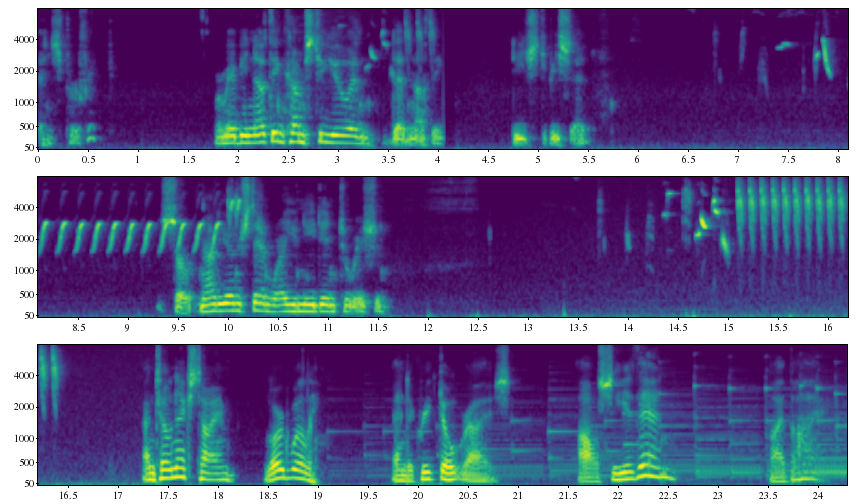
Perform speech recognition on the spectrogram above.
and it's perfect. Or maybe nothing comes to you, and then nothing needs to be said. So now do you understand why you need intuition? Until next time, Lord willing, and the creek don't rise. I'll see you then. Bye bye.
